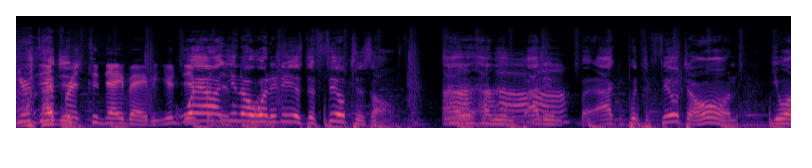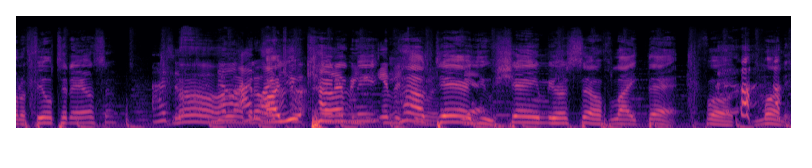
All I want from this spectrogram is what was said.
you're I just- different today, baby. You're different. Well, you know what it is. The filter's off. I, I, Uh-huh. didn't, I didn't, but I can put the filter on. You want to filter the answer? I just, No, I like it all. Are you kidding me? give it How dare Yeah. you shame yourself like that for money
